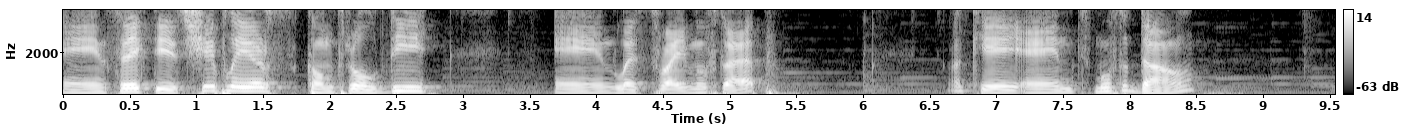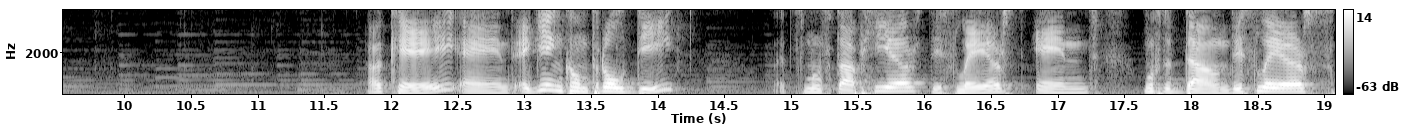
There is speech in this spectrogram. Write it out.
and select these shape layers control D and let's try move tab okay and move to down. Okay and again control D. Let's move up here these layers and move to down these layers.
